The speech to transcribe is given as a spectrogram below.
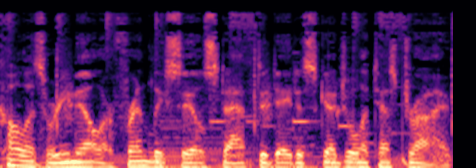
Call us or email our friendly sales staff today to schedule a test drive.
